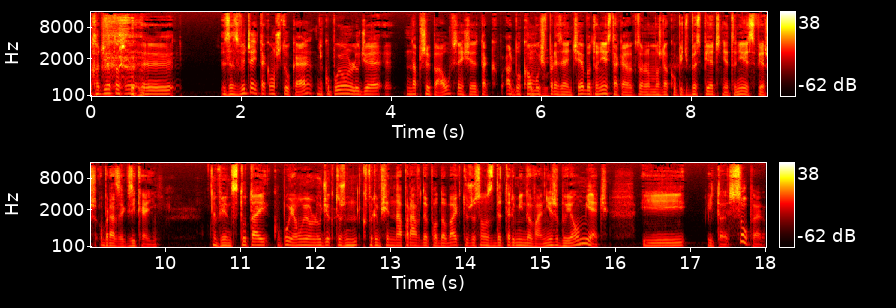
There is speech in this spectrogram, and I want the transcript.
chodzi o to, że... Y, zazwyczaj taką sztukę nie kupują ludzie y, na przypał, w sensie tak albo komuś w prezencie, bo to nie jest taka, którą można kupić bezpiecznie, to nie jest, wiesz, obrazek z Ikei. Więc tutaj kupują ją ludzie, którzy, którym się naprawdę podoba i którzy są zdeterminowani, żeby ją mieć. I, i to jest super.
